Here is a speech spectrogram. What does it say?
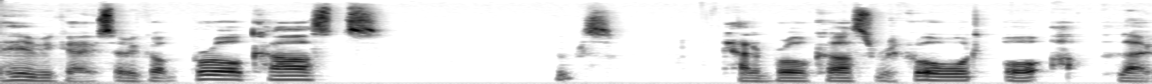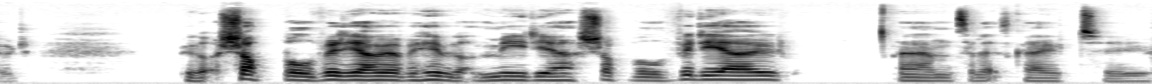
here we go. So we've got broadcasts. Oops. Add a broadcast, record or upload. We've got shoppable video over here. We've got media, shoppable video. Um, so let's go to,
